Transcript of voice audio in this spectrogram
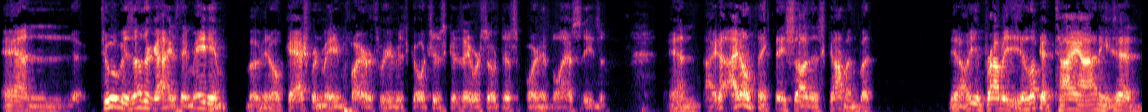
and two of his other guys, they made him, you know, Cashman made him fire three of his coaches because they were so disappointed in the last season. And I, I don't think they saw this coming, but you know, you probably you look at Taillon. He's had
